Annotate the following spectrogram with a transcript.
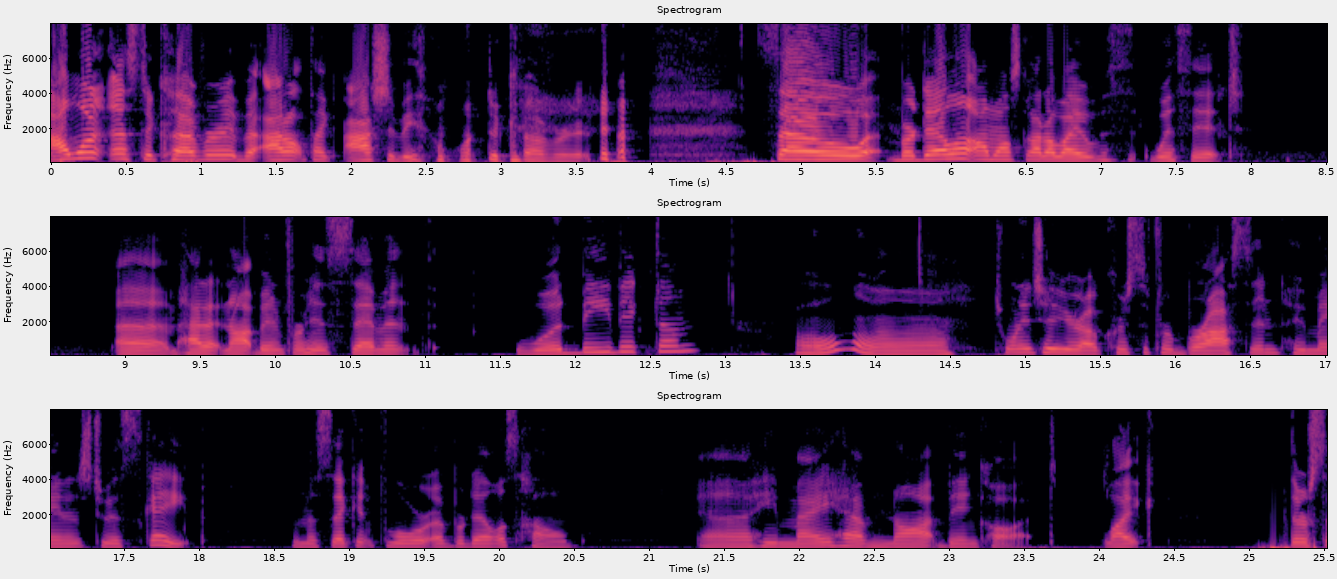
I want us to cover it, but I don't think I should be the one to cover it. so Berdella almost got away with with it. Um, had it not been for his seventh would be victim, Oh. 22 year old Christopher Bryson, who managed to escape from the second floor of Berdella's home. Uh, he may have not been caught. Like, there's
